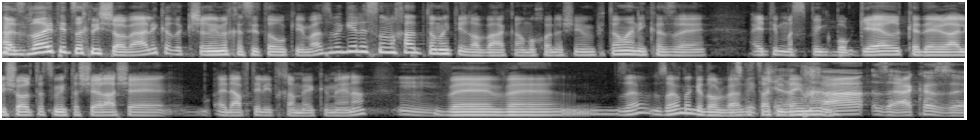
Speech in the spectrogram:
אז לא הייתי צריך לשאול, והיה לי כזה קשרים יחסית ארוכים, ואז בגיל 21 פתאום הייתי רווק כמה חודשים, ופתאום אני כזה, הייתי מספיק בוגר כדי אולי לשאול את עצמי את השאלה שהעדפתי להתחמק ממנה, וזהו, זהו בגדול, ואז יצאתי די מבחינתך מהר. זה היה כזה...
